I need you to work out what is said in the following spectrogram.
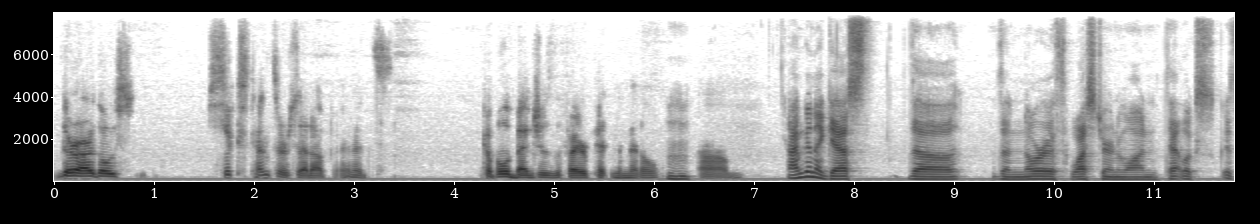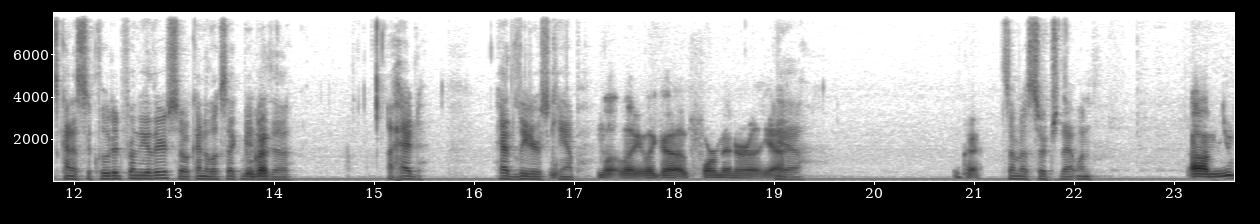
there are those six tents are set up, and it's a couple of benches, the fire pit in the middle. Mhm. Um, I'm gonna guess the the northwestern one. That looks it's kind of secluded from the others, so it kind of looks like maybe Okay. the a head head leader's camp. like like a foreman or a yeah. yeah. Okay. So I'm gonna search that one. Um, you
